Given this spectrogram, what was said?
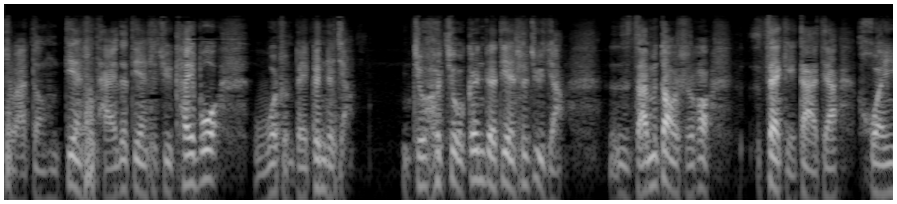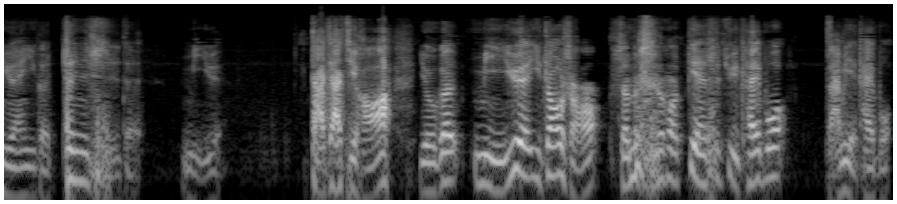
是吧？等电视台的电视剧开播，我准备跟着讲，就就跟着电视剧讲，咱们到时候再给大家还原一个真实的芈月。大家记好啊，有个芈月一招手，什么时候电视剧开播，咱们也开播。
